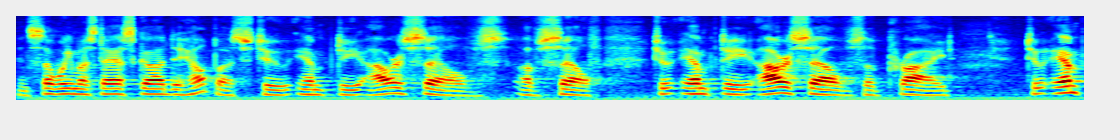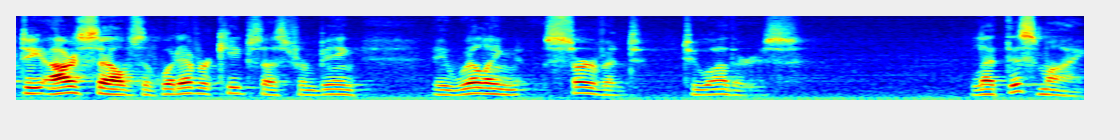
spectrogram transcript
And so we must ask God to help us to empty ourselves of self, to empty ourselves of pride, to empty ourselves of whatever keeps us from being a willing servant to others. Let this mind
